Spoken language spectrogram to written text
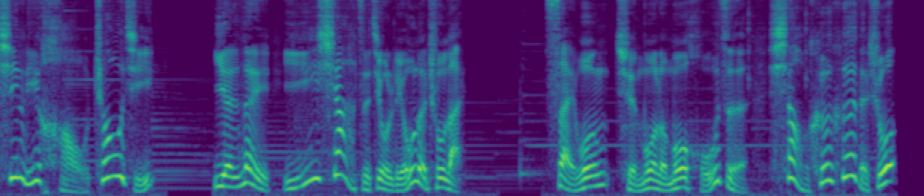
心里好着急，眼泪一下子就流了出来。塞翁却摸了摸胡子，笑呵呵地说：“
